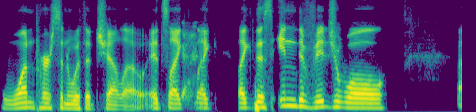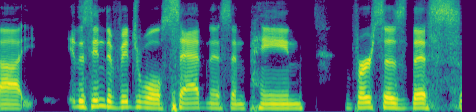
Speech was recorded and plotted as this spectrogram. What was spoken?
one person with a cello. It's like like like this individual uh this individual sadness and pain versus this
